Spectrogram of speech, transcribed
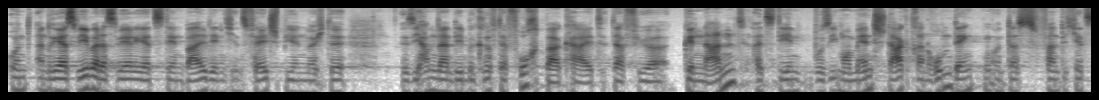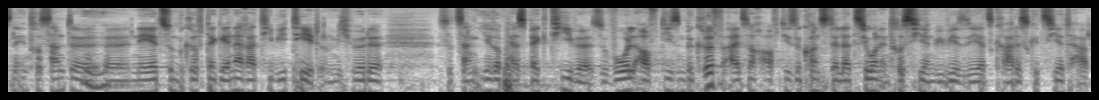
Und Andreas Weber, das wäre jetzt den Ball, den ich ins Feld spielen möchte, Sie haben dann den Begriff der Fruchtbarkeit dafür genannt, als den, wo Sie im Moment stark dran rumdenken. Und das fand ich jetzt eine interessante mhm. äh, Nähe zum Begriff der Generativität. Und mich würde sozusagen Ihre Perspektive sowohl auf diesen Begriff als auch auf diese Konstellation interessieren, wie wir sie jetzt gerade skizziert haben.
